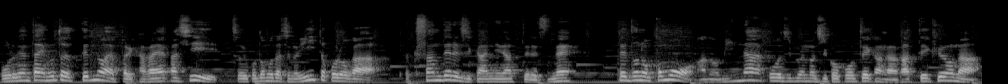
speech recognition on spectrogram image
ゴールデンタイムと言ってるのはやっぱり輝かしいそういう子どもたちのいいところがたくさん出る時間になってですね。でどの子もあのみんなこう自分の自己肯定感が上がっていくような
